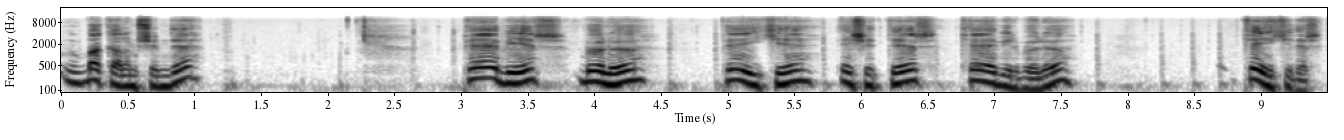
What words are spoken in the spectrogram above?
Bakalım şimdi. P1 bölü P2 eşittir T1 bölü T2'dir.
